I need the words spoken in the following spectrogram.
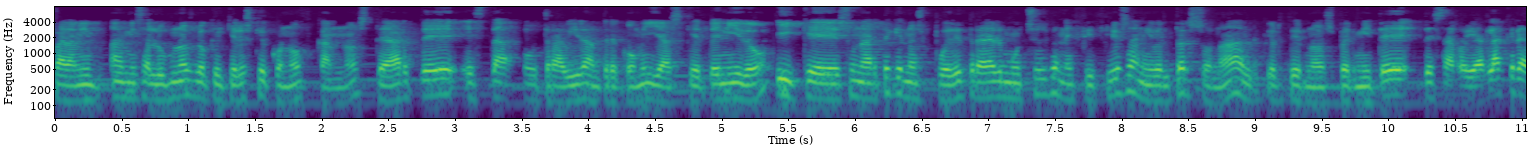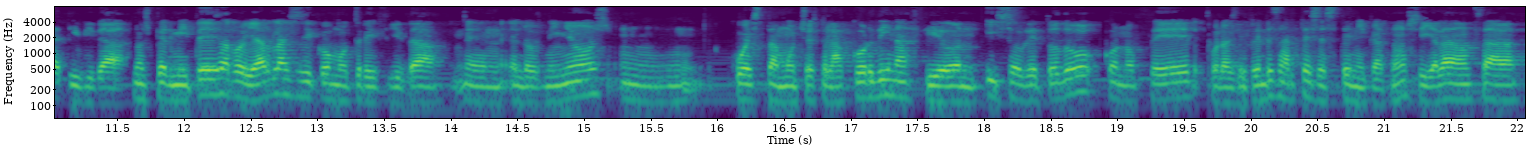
para mí, a mis alumnos lo que quiero es que conozcan, ¿no? Este arte, esta otra vida, entre comillas, que he tenido y que es un arte que nos puede traer muchos beneficios a nivel personal. Quiero decir, nos permite desarrollar la creatividad, nos permite desarrollar la psicomotricidad. En, los niños mmm, cuesta mucho esto, la coordinación y sobre todo conocer pues, las diferentes artes escénicas, ¿no? Si ya la danza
